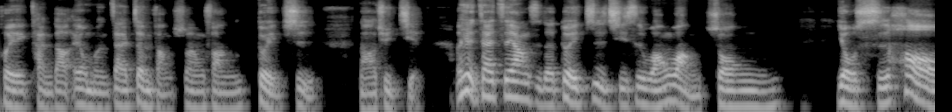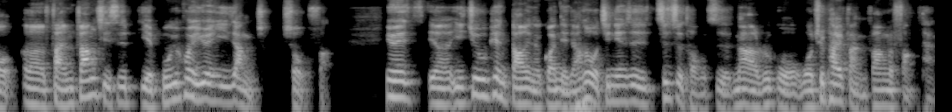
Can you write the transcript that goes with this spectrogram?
会看到，哎，我们在正反双方对峙，然后去剪，而且在这样子的对峙，其实往往中。有时候，呃，反方其实也不会愿意让你受访，因为，呃，以纪录片导演的观点，假如说我今天是支持同志，那如果我去拍反方的访谈，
